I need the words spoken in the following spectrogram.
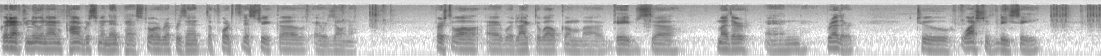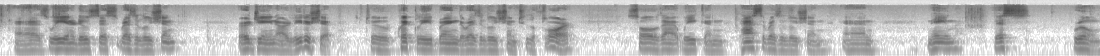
Good afternoon. I'm Congressman Ed Pastor, represent the 4th District of Arizona. First of all, I would like to welcome uh, Gabe's uh, mother and brother to Washington, D.C. as we introduce this resolution urging our leadership to quickly bring the resolution to the floor so that we can pass the resolution and name this room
